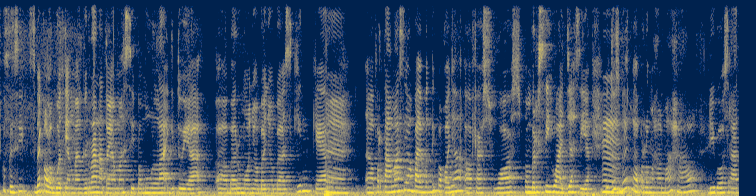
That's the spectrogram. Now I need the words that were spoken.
cukup gak sih? sebenarnya kalau buat yang mageran atau yang masih pemula gitu ya uh, baru mau nyoba-nyoba skincare Nah, Uh, pertama sih yang paling penting pokoknya uh, face wash pembersih wajah sih ya Hmm. itu sebenarnya nggak perlu mahal-mahal di bawah 100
